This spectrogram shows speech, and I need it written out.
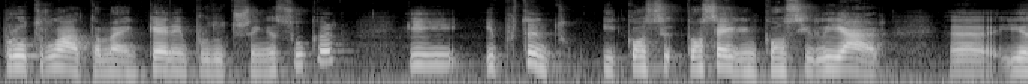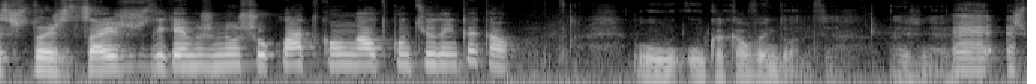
Por outro lado, também querem produtos sem açúcar e, e portanto, e cons conseguem conciliar uh, esses dois desejos, digamos, no chocolate com um alto conteúdo em cacau. O, o cacau vem de onde? Uh, as,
